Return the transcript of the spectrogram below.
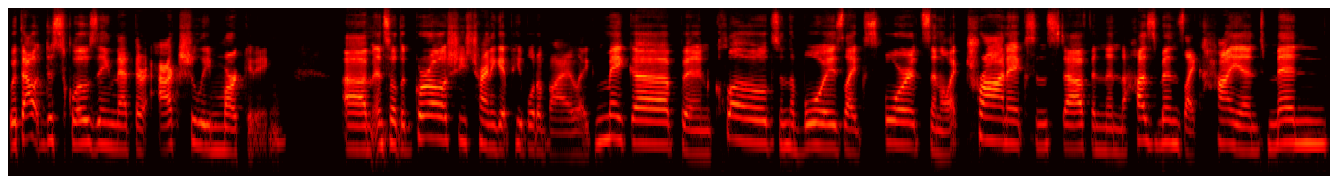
without disclosing that they're actually marketing. Um, and so the girl, she's trying to get people to buy like makeup and clothes, and the boys like sports and electronics and stuff. And then the husband's like high end men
